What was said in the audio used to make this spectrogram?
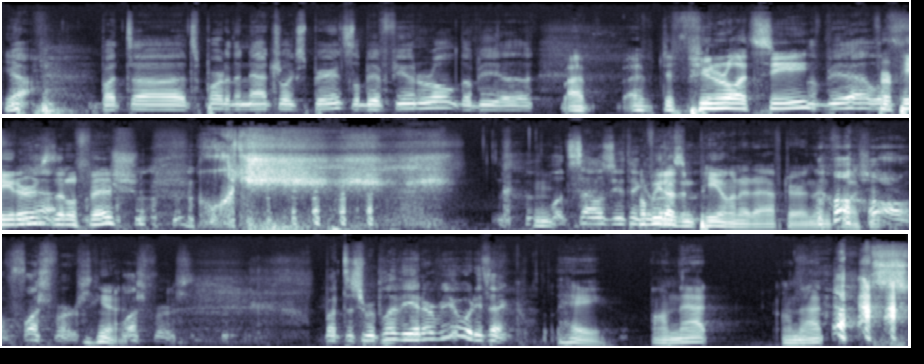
Yep. Yeah, but uh, it's part of the natural experience. There'll be a funeral. There'll be a Uh, uh, funeral at sea for Peter's yeah. little fish. What sounds do you think? Hope he doesn't pee on it after and then flush it. Oh, flush first. Yeah. Flush first. But should we play the interview? What do you think? Hey, on that, on that s-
